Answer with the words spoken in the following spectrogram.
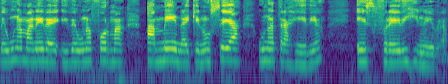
de una manera y de una forma amena y que no sea una tragedia? Es Freddy Ginebra.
